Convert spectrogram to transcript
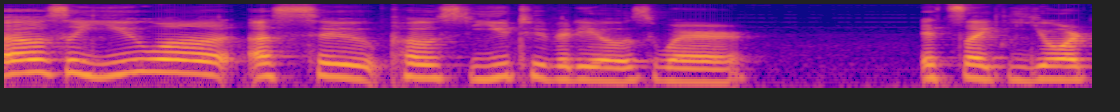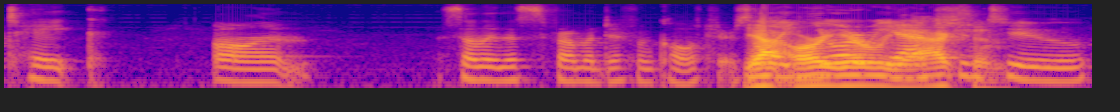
Oh, so you want us to post YouTube videos where it's like your take on something that's from a different culture. So Yeah, like or your, your reaction, reaction. to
